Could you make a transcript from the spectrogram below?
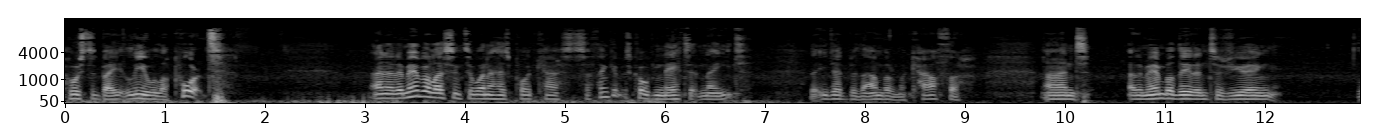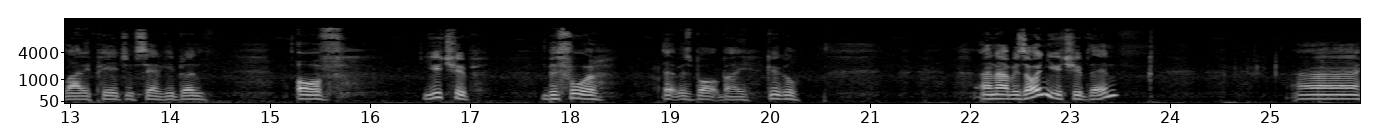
hosted by Leo Laporte. And I remember listening to one of his podcasts, I think it was called Net at Night, that he did with Amber MacArthur. And I remember they're interviewing Larry Page and Sergey Brin of YouTube before it was bought by Google. And I was on YouTube then. I uh,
